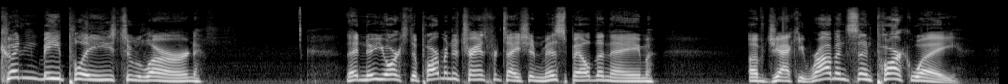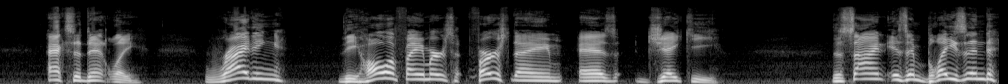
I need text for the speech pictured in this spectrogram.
couldn't be pleased to learn that New York's Department of Transportation misspelled the name of Jackie Robinson Parkway accidentally, writing the Hall of Famer's first name as Jakey. The sign is emblazoned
